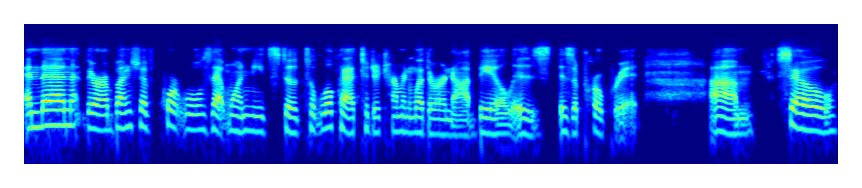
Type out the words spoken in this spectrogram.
And then there are a bunch of court rules that one needs to, to look at to determine whether or not bail is, is appropriate. Um, so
